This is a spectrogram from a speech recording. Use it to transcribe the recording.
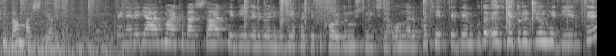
şuradan başlayalım. Ben eve geldim arkadaşlar. Hediyeleri böyle hediye paketi koydurmuştum içine. Onları paketledim. Bu da Özge Durucu'nun hediyesi.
